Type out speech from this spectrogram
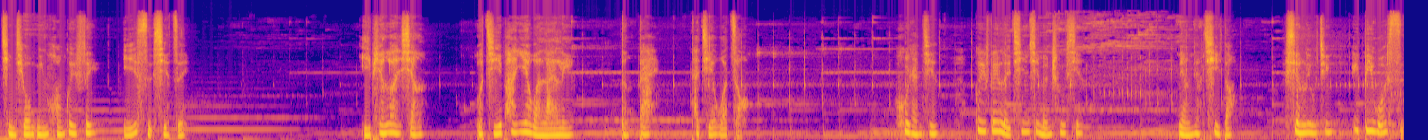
请求明皇贵妃以死谢罪。一片乱象，我急盼夜晚来临，等待他接我走。忽然间，贵妃累亲戚们出现。娘娘气道：“现六军欲逼我死，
